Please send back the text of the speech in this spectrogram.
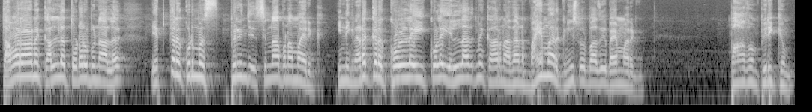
தவறான கள்ள தொடர்புனால எத்தனை குடும்பம் பிரிஞ்சு சின்னாபனமா இருக்கு. இன்னைக்கு நடக்கிற கொள்ளை கொலை எல்லாத்துக்குமே காரணம் அதான. பயமா இருக்கு. நியூஸ் பேப்பர் பார்த்துக்கு பயமா இருக்கு. பாவம் பிரிக்கும்.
